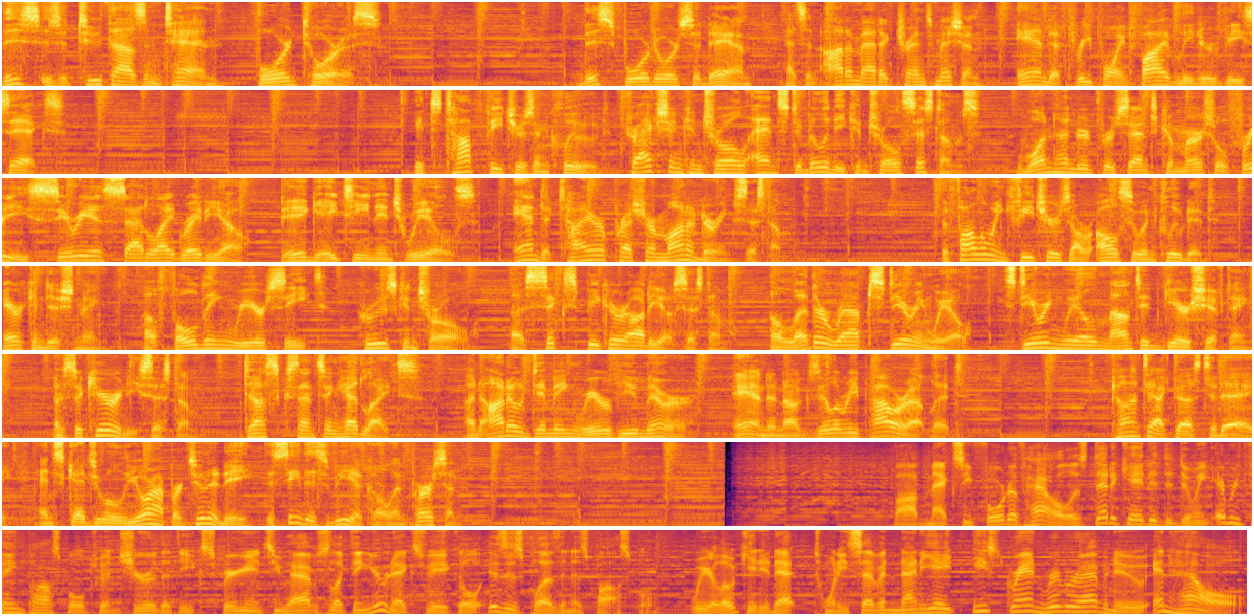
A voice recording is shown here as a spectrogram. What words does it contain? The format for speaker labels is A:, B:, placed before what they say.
A: This is a 2010 Ford Taurus. This four-door sedan has an automatic transmission and a 3.5-liter V6. Its top features include traction control and stability control systems, 100% commercial-free Sirius satellite radio, big 18-inch wheels, and a tire pressure monitoring system. The following features are also included. Air conditioning, a folding rear seat, cruise control, a six-speaker audio system, a leather-wrapped steering wheel, steering wheel mounted gear shifting, a security system, dusk sensing headlights, an auto-dimming rear view mirror, and an auxiliary power outlet. Contact us today and schedule your opportunity to see this vehicle in person.
B: Bob Maxey Ford of Howell is dedicated to doing everything possible to ensure that the experience you have selecting your next vehicle is as pleasant as possible. We are located at 2798 East Grand River Avenue in Howell.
